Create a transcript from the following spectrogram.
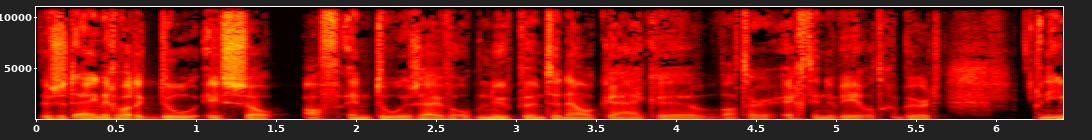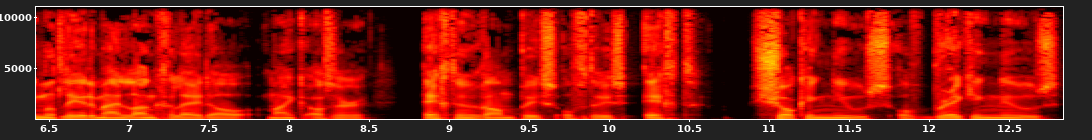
Dus het enige wat ik doe is zo af en toe eens even op nu.nl kijken wat er echt in de wereld gebeurt. En iemand leerde mij lang geleden al, Mike, als er echt een ramp is of er is echt shocking nieuws of breaking news,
